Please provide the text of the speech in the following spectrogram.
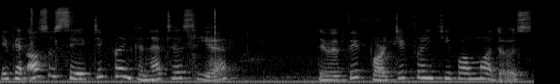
You can also see different connectors here. They will fit for different keyboard models.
